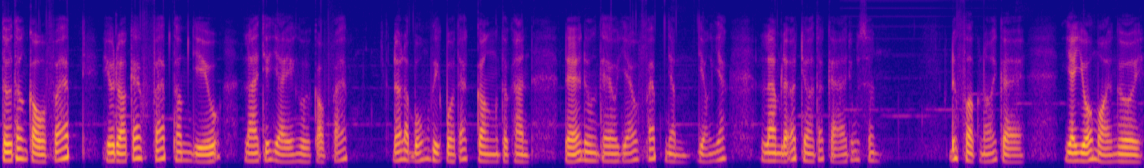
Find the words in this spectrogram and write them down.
Tự thân cầu Pháp, hiểu rõ các Pháp thâm diệu là chỉ dạy người cầu Pháp. Đó là bốn việc Bồ Tát cần thực hành để nương theo giáo Pháp nhằm dẫn dắt, làm lợi ích cho tất cả chúng sinh. Đức Phật nói kệ, dạy dỗ mọi người,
